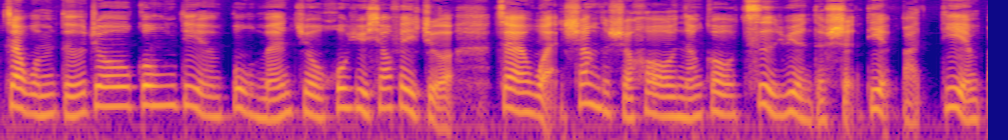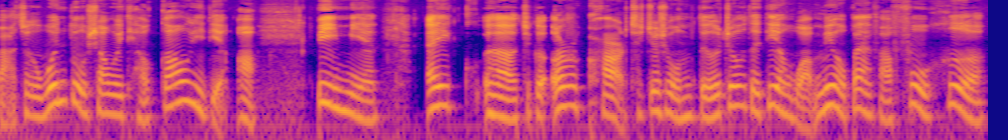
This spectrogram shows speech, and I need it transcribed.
在我们德州供电部门就呼吁消费者在晚上的时候能够自愿的省电，把电把这个温度稍微调高一点啊，避免 A 呃这个 ERCOT 就是我们德州的电网没有办法负荷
